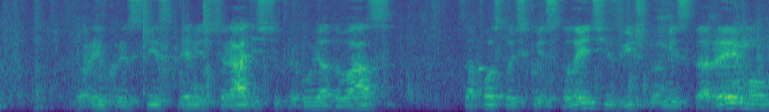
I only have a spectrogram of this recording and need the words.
В Христі, з приємністю, радістю прибув я до вас з апостольської столиці, з вічного міста Риму,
